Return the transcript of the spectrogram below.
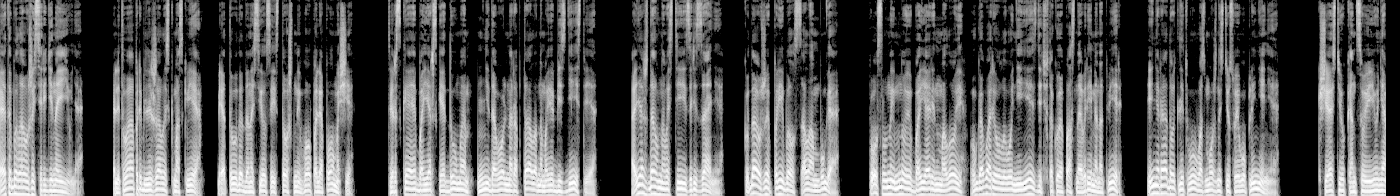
Это была уже середина июня. Литва приближалась к Москве, и оттуда доносился истошный вопль о помощи. Тверская Боярская дума недовольно роптала на мое бездействие, а я ждал новостей из Рязани, куда уже прибыл Салам-Буга. Посланный мною боярин Малой уговаривал его не ездить в такое опасное время на Тверь и не радовать Литву возможностью своего пленения. К счастью, к концу июня,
